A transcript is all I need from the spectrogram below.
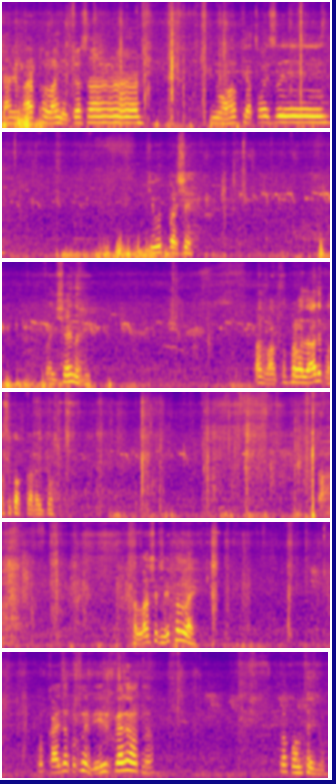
તારી વાર ફરવા નીકળ્યો છે. નો ખેંચવાય છે. જીવું જ પડશે પૈસા નહીં. આ વાત તો ફરવા જવા દે પછી કોક કરાય તો ખલ્લાશે નહીં ખલ્લાય તો. કાયદા કોકને વીસ રૂપિયા લેવત ને તો કોમ થઈ ગયું?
